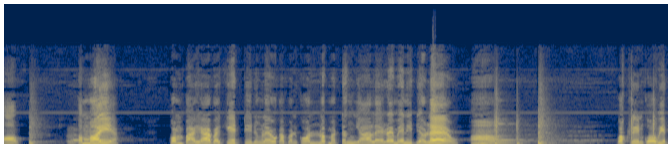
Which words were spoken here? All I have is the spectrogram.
อ้าวทำไมอะผมไปยาไปกีดทีหนึ่งแล้วกับวันก่อนลบมาตึงยาแล้วได้ไหมนิดเดียวแล้วอ้าววัคซีนโควิด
